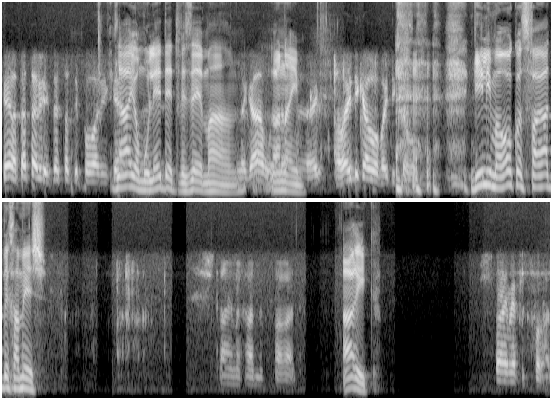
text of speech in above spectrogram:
כן, נתת לי, נתת לי פה, אני כן. זה יום הולדת וזה, מה, לגמרי. לא נעים. אבל הייתי קרוב, הייתי קרוב. גילי, מרוקו, ספרד בחמש. 2-1 לספרד. אריק. 2-0 ספרד.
